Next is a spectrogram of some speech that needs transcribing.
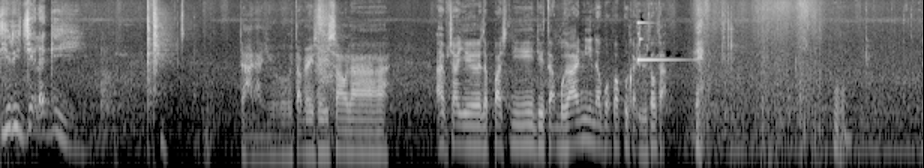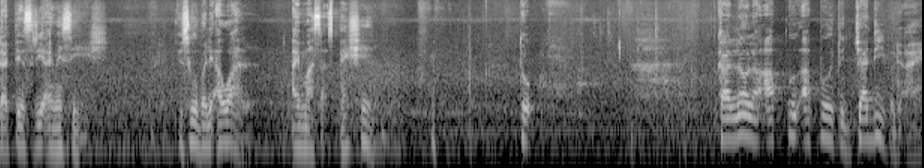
Di-reject lagi. Dah lah you, tak payah risau lah. I percaya lepas ni dia tak berani nak buat apa-apa kat you, tahu tak? Eh. Datin Sri I message. Dia suruh balik awal. I masak special. Tok. Kalaulah apa-apa terjadi pada I,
